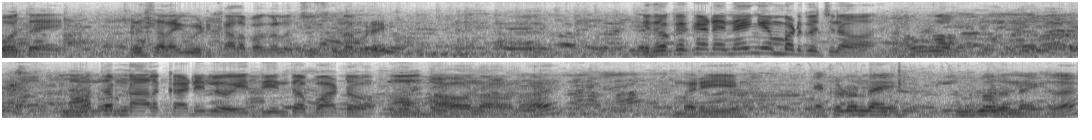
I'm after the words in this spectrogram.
పోతాయి. ఫ్రెండ్స్ అలాగే వీటి కలబగలో చూస్తున్నాం మరి. ఇది ఒక కడేనా? ఇంకేం పట్టుకొచ్చినావా? మొత్తం నాలుగు కడీలు దీంతో పాటు. అవునవునా? మరి ఎక్కడున్నాయి? ఉన్నాయి కదా?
